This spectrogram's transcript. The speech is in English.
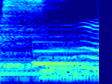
verso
